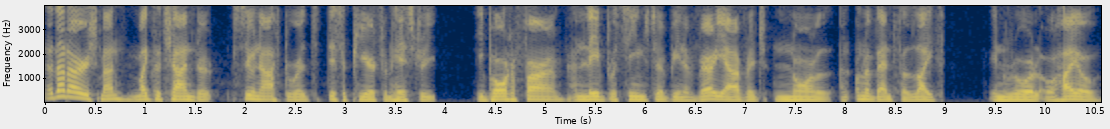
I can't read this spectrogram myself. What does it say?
Now, that Irishman, Michael Chandler, soon afterwards disappeared from history. He bought a farm and lived what seems to have been a very average, normal, and uneventful life in rural Ohio.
